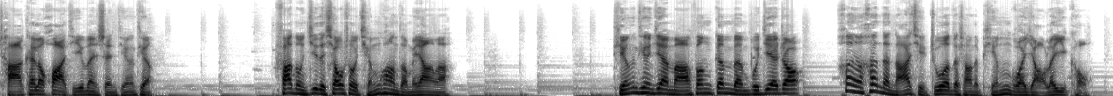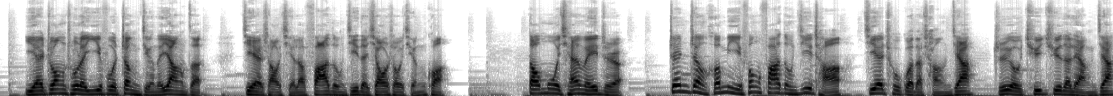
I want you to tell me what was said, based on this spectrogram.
岔开了话题，问沈婷婷：“发动机的销售情况怎么样了？”婷婷见马峰根本不接招，恨恨地拿起桌子上的苹果咬了一口，也装出了一副正经的样子，介绍起了发动机的销售情况。到目前为止，真正和蜜蜂发动机厂接触过的厂家只有区区的两家，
